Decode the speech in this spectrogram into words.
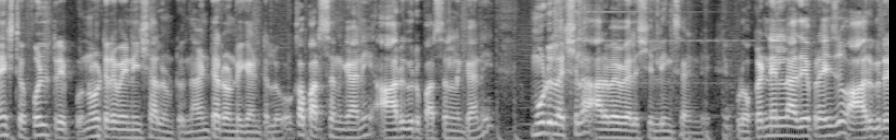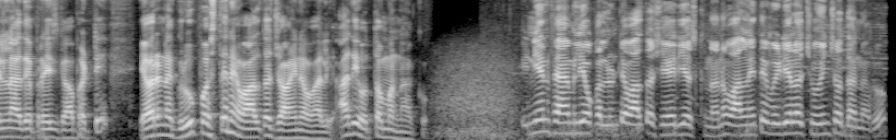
నెక్స్ట్ ఫుల్ ట్రిప్ నూట ఇరవై నిమిషాలు ఉంటుంది. అంటే రెండు గంటలు. ఒక పర్సన్ కానీ ఆరుగురు పర్సన్లు కానీ మూడు లక్షల అరవై వేల షిల్లింగ్స్ అండి. ఇప్పుడు ఒకటి నెల అదే ప్రైస్ ఆరుగురు నెలల అదే ప్రైస్ కాబట్టి ఎవరైనా గ్రూప్ వస్తే నేను వాళ్ళతో జాయిన్ అవ్వాలి. అది ఉత్తమం నాకు. ఇండియన్ ఫ్యామిలీ ఒకళ్ళు ఉంటే వాళ్ళతో షేర్ చేసుకున్నాను. వాళ్ళనైతే వీడియోలో చూపించొద్దన్నారు.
